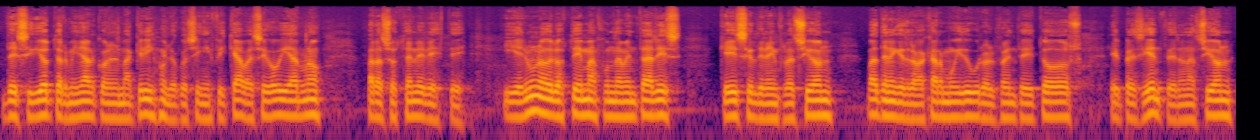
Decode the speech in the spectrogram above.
decidió terminar con el macrismo y lo que significaba ese gobierno para sostener este. Y en uno de los temas fundamentales, que es el de la inflación, va a tener que trabajar muy duro el Frente de Todos, el presidente de la Nación,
